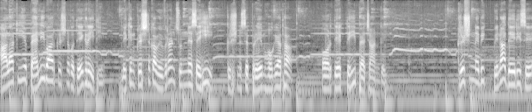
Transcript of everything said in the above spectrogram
हालाँकि ये पहली बार कृष्ण को देख रही थी, लेकिन कृष्ण का विवरण सुनने से ही कृष्ण से प्रेम हो गया था। और देखते ही पहचान गई। कृष्ण ने भी बिना देरी से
